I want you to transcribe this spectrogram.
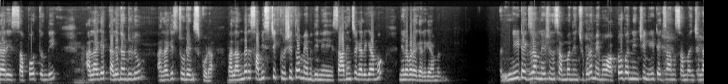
గారి సపోర్ట్ ఉంది. అలాగే తల్లిదండ్రులు అలాగే స్టూడెంట్స్ కూడా. వాళ్ళందరి సమిష్టి కృషితో మేము దీన్ని సాధించగలిగాము నిలబడగలిగాము. నీట్ ఎగ్జామినేషన్ సంబంధించి కూడా మేము అక్టోబర్ నుంచి నీట్ ఎగ్జామ్ సంబంధించిన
